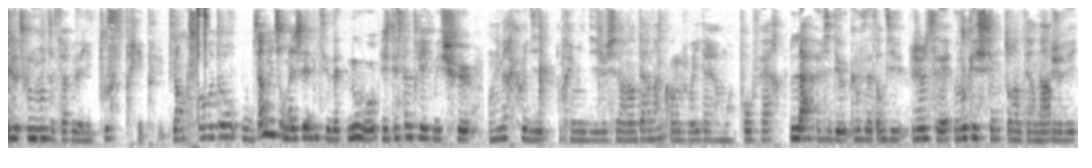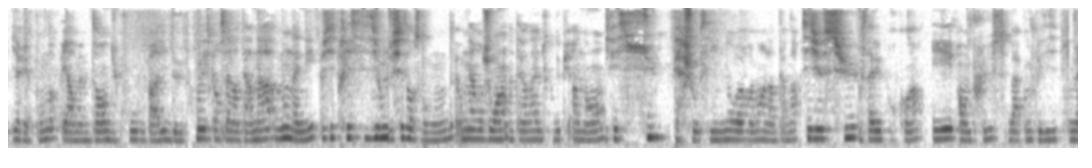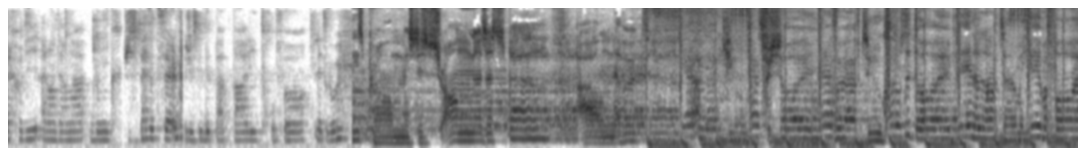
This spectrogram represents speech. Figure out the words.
Hello tout le monde, j'espère que vous allez tous très très bien. Bon retour ou bienvenue sur ma chaîne si vous êtes nouveau. J'ai testé un truc avec mes cheveux. On est mercredi après-midi, je suis à l'internat comme vous voyez derrière moi pour vous faire la vidéo que vous attendiez, je le sais, vos questions sur l'internat, je vais y répondre et en même temps du coup vous parler de mon expérience à l'internat, mon année. Petite précision, je suis en seconde, on est en juin, internat du coup depuis un an, il fait super chaud, c'est une horreur vraiment à l'internat. Si je suis, vous savez pourquoi. Et en plus, bah comme je l'ai dit, mercredi à l'internat, donc je suis pas toute seule. J'essaie de pas parler trop fort. Let's go. These promises strong as a spell. I'll never tell. Yeah, I like you, that's for sure. Never have to close the door. Been a long time, a year before.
